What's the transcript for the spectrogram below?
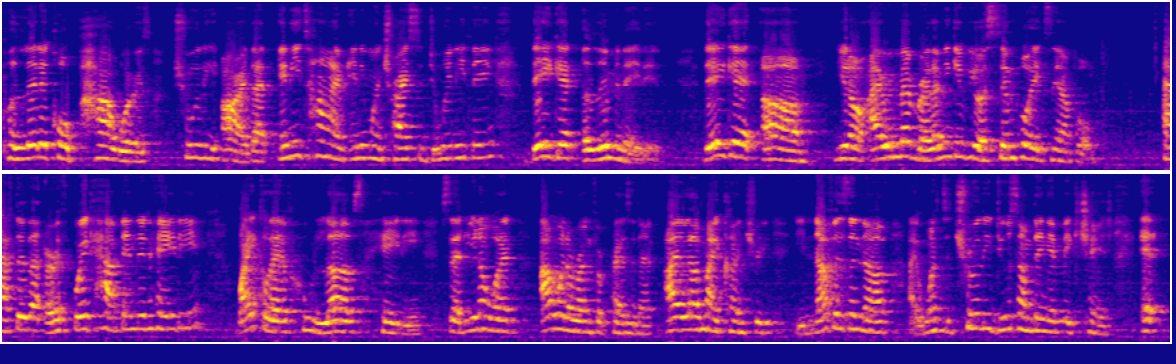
political powers truly are that anytime anyone tries to do anything they get eliminated. They get um you know i remember let me give you a simple example. After the earthquake happened in haiti Wyclef, who loves Haiti, said, you know what, I want to run for president. I love my country. Enough is enough. I want to truly do something and make change. And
